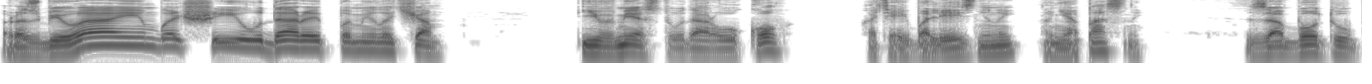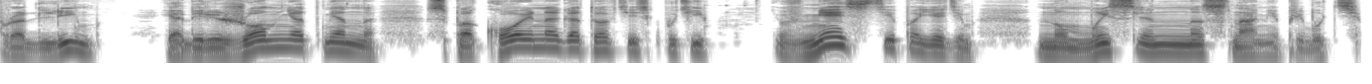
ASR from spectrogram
Разбиваем большие удары по мелочам, и вместо удара укол, хотя и болезненный, но не опасный. Заботу продлим и обережем неотменно, спокойно готовьтесь к пути. Вместе поедем, но мысленно с нами прибудьте.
